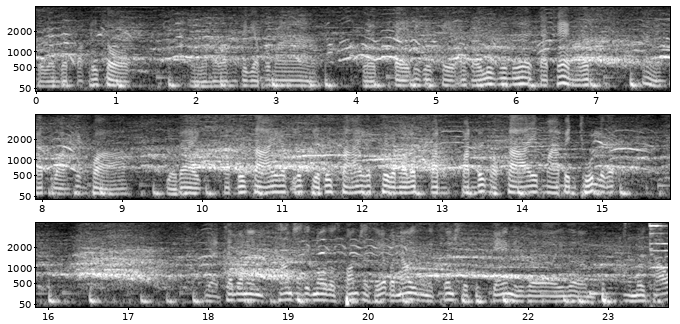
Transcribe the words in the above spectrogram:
พยายามจะปักด้วยศอกเทวานอนขยับเข้ามาแต่เตะนี่ก็เตะอาศัยลูกเนื้อจัดแกล้งครับแองกัสวางแข้งขวาเกี่ยวได้ตัดด้วยซ้ายครับแล้วเสียบด้วยซ้ายครับเทวานอนแล้วฟันฟันด้วยศอกซ้ายมาเป็นชุดเลยครับ Tebonon can't just ignore those punches here, but now he's in the clinch with his game. He's a he's a, a Muay Thai,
